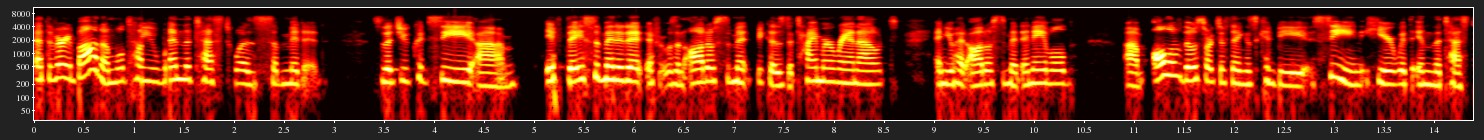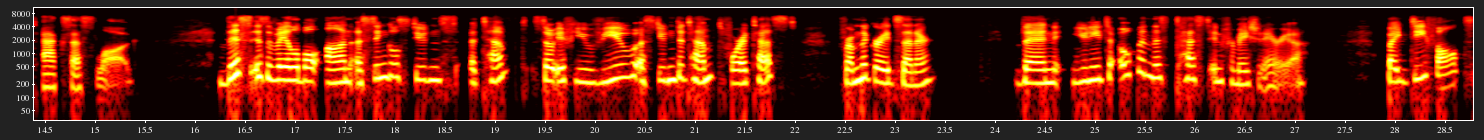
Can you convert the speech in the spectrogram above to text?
at the very bottom will tell you when the test was submitted, so that you could see um, if they submitted it, if it was an auto submit because the timer ran out and you had auto submit enabled. Um, all of those sorts of things can be seen here within the test access log. This is available on a single student's attempt. So if you view a student attempt for a test from the Grade Center, then you need to open this test information area. By default,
